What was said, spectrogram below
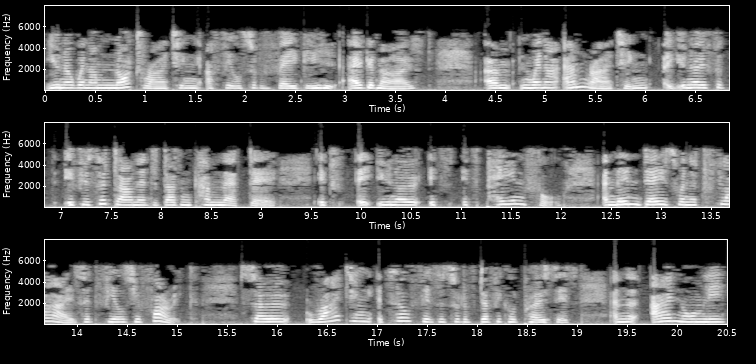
you know, when I'm not writing, I feel sort of vaguely agonized. Um, and when I am writing, uh, you know, if it, if you sit down and it doesn't come that day, it, it, you know, it's, it's painful. And then days when it flies, it feels euphoric. So writing itself is a sort of difficult process, and the, I normally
